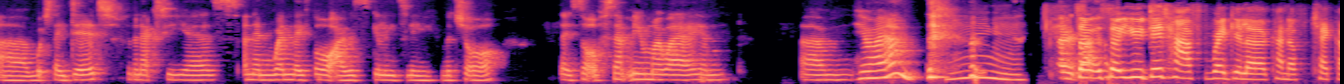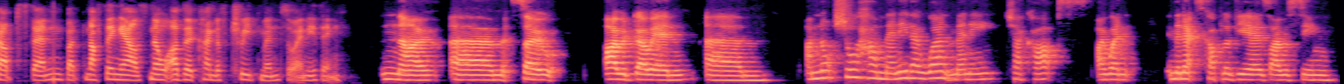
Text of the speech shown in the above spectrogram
um, which they did for the next few years. And then when they thought I was skeletally mature, they sort of sent me on my way, and um, here I am. Mm. so So, so you did have regular kind of checkups then, but nothing else, no other kind of treatments or anything. No. Um, so I would go in. Um, I'm not sure how many. There weren't many checkups. I went in the next couple of years. I was seen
